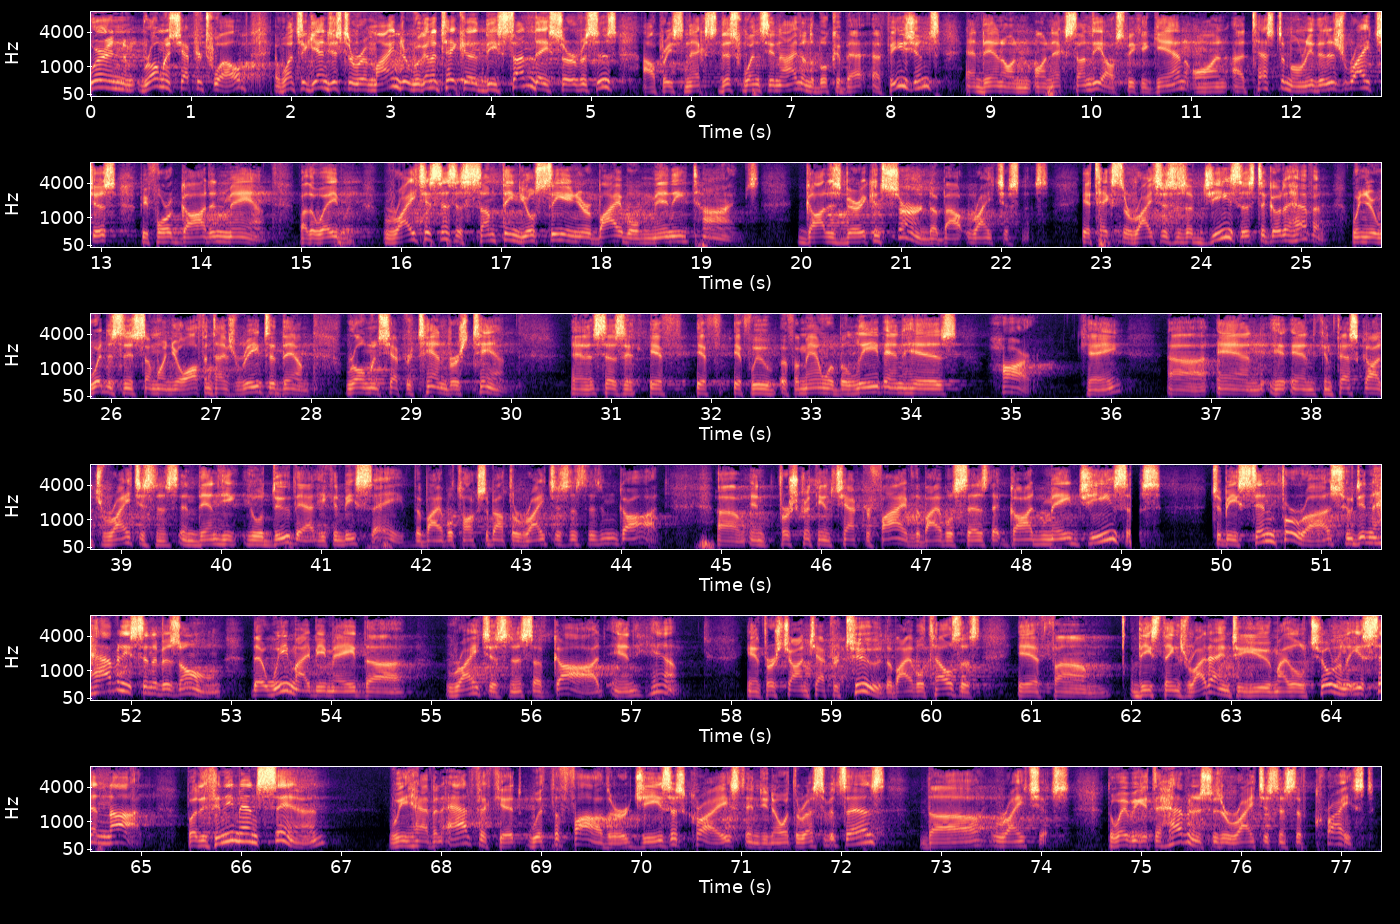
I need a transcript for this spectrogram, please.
We're in Romans chapter 12. And once again, just a reminder, we're going to take a, the Sunday services. I'll preach next this Wednesday night on the book of Ephesians. And then on, on next Sunday, I'll speak again on a testimony that is righteous before God and man. By the way, righteousness is something you'll see in your Bible many times. God is very concerned about righteousness. It takes the righteousness of Jesus to go to heaven. When you're witnessing someone, you'll oftentimes read to them Romans chapter 10, verse 10. And it says, if, if, if, if, we, if a man would believe in his heart, okay, uh, and, and confess God's righteousness, and then he, he will do that, he can be saved. The Bible talks about the righteousness that's in God. Uh, in 1 Corinthians chapter 5, the Bible says that God made Jesus to be sin for us who didn't have any sin of his own, that we might be made the righteousness of God in him. In 1 John chapter 2, the Bible tells us, if um, these things write I unto you, my little children, that you sin not. But if any man sin, we have an advocate with the Father, Jesus Christ, and do you know what the rest of it says? The righteous. The way we get to heaven is through the righteousness of Christ.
